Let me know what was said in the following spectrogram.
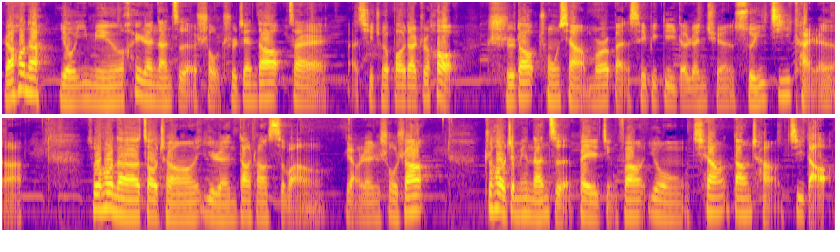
然后呢，有一名黑人男子手持尖刀，在呃汽车爆炸之后，持刀冲向墨尔本 CBD 的人群，随机砍人啊，最后呢，造成一人当场死亡，两人受伤。之后，这名男子被警方用枪当场击倒，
